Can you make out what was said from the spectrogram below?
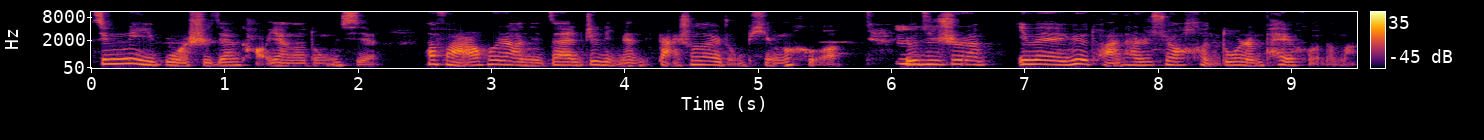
经历过时间考验的东西，它反而会让你在这里面感受到一种平和。尤其是因为乐团它是需要很多人配合的嘛，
